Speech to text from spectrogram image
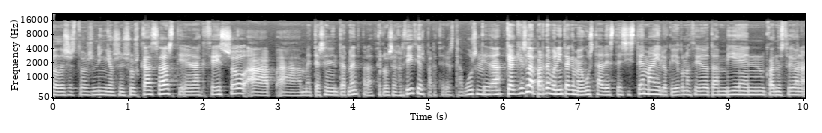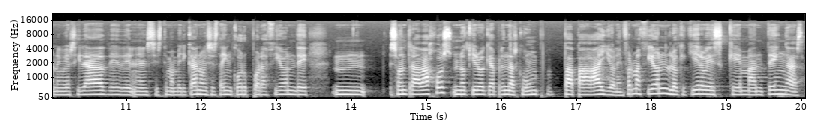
todos estos niños en sus casas tienen acceso a, a meterse en internet para hacer los ejercicios, para hacer esta búsqueda. Que aquí es la parte bonita que me gusta de este sistema y lo que yo he conocido también cuando estudié en la universidad, de- de- en el sistema americano, es esta incorporación de... mm, son trabajos, no quiero que aprendas como un papagayo la información, lo que quiero es que mantengas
